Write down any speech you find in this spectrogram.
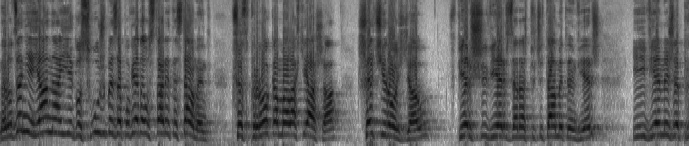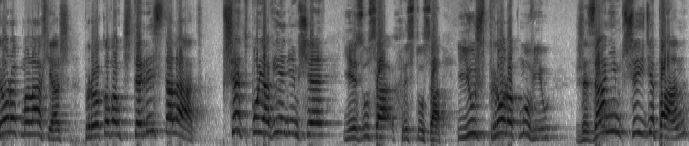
Narodzenie Jana i jego służbę zapowiadał Stary Testament przez proroka Malachiasza, trzeci rozdział, w pierwszy wiersz, zaraz przeczytamy ten wiersz i wiemy, że prorok Malachiasz prorokował 400 lat przed pojawieniem się Jezusa Chrystusa. I już prorok mówił, że zanim przyjdzie Pan,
